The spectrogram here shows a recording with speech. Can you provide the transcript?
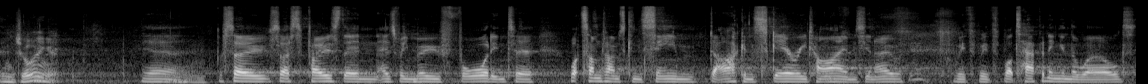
Enjoying it. Yeah. So, so I suppose then, as we move forward into what sometimes can seem dark and scary times, you know, with with what's happening in the world,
